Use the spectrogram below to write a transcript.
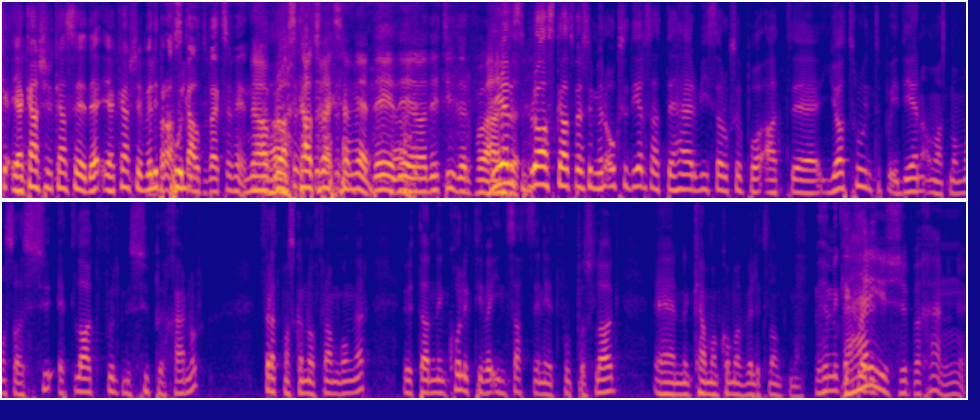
Jag, jag kanske kan säga det, jag kanske är väldigt Bra scoutverksamhet. Ja, bra scoutsverksamhet, det är det, vad det tyder på. Dels Alltså. bra scoutverksamhet men också dels att det här visar också på att eh, jag tror inte på idén om att man måste ha ett lag fullt med superstjärnor för att man ska nå framgångar. Utan den kollektiva insatsen i ett fotbollslag en, kan man komma väldigt långt med. Men hur Det mycket här är ju superstjärnor nu.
